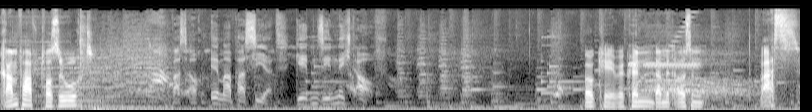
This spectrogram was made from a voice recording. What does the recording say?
krampfhaft versucht... Was auch immer passiert, geben Sie nicht auf. Okay, wir können damit aus dem... Was?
